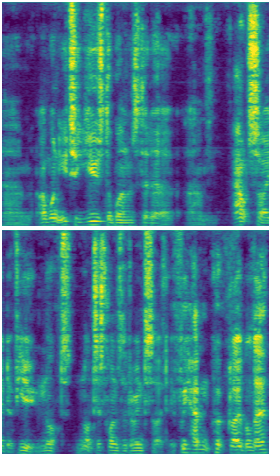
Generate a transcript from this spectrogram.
Um, I want you to use the ones that are um, outside of you, not not just ones that are inside. If we hadn't put global there,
